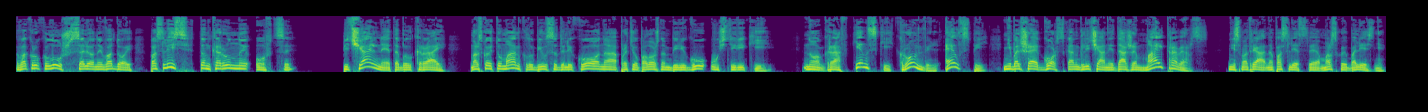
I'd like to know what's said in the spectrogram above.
вокруг луж с соленой водой паслись тонкорунные овцы. Печальный это был край. Морской туман клубился далеко на противоположном берегу устья реки. Но граф Кенский, Кромвель, Элспий, небольшая горстка англичан и даже Мальтраверс, несмотря на последствия морской болезни,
